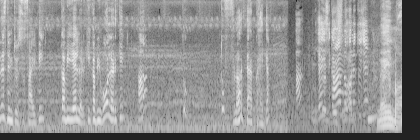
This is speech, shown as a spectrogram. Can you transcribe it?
listening to society कभी ये लड़की कभी वो लड़की हाँ? तू तू फ्लर्ट टाइप का है क्या? हाँ? यही सिखाया हम लोगों ने तुझे? नहीं माँ।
